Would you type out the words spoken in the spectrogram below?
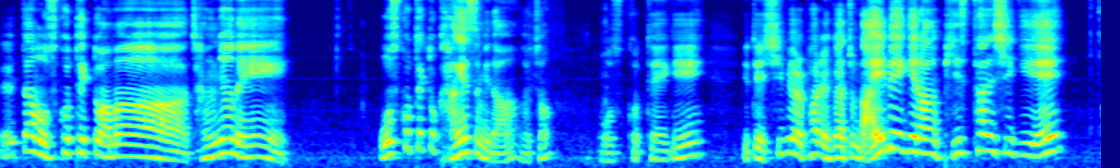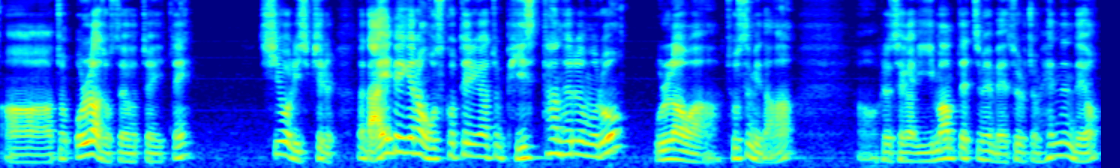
일단 오스코텍도 아마 작년에 오스코텍도 강했습니다. 그렇죠? 오스코텍이 이때 12월 8일 그러니까 좀 나이백이랑 비슷한 시기에 어, 좀 올라줬어요. 그렇죠? 이때 10월 27일 그러니까 나이백이랑 오스코텍이랑 좀 비슷한 흐름으로 올라와 줬습니다. 어, 그래서 제가 이맘때쯤에 매수를 좀 했는데요.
